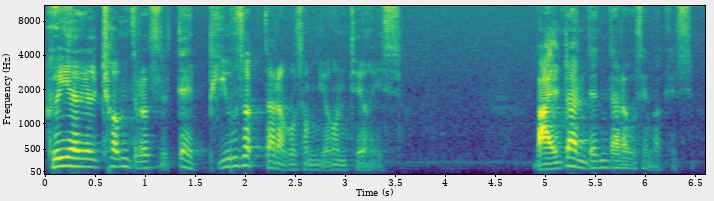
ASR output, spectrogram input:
그 이야기를 처음 들었을 때 비웃었다라고 성경은 되어 있습니다. 말도 안 된다라고 생각했습니다.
